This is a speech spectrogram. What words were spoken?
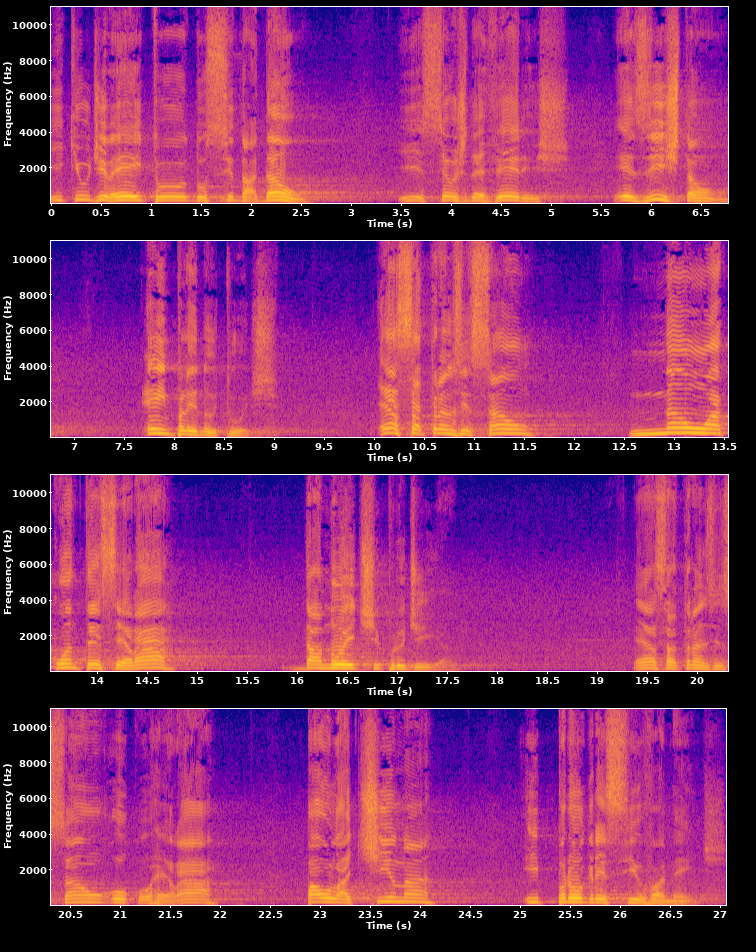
e que o direito do cidadão e seus deveres existam em plenitude. Essa transição não acontecerá da noite para o dia. Essa transição ocorrerá paulatina e progressivamente.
